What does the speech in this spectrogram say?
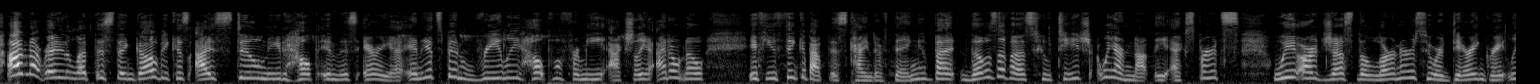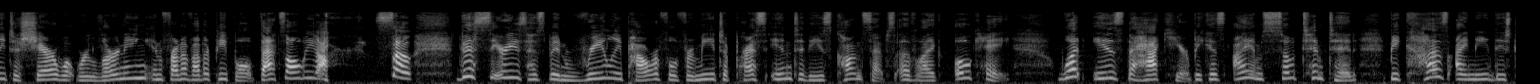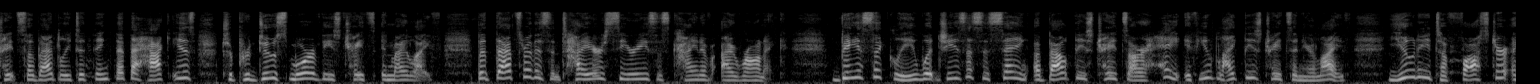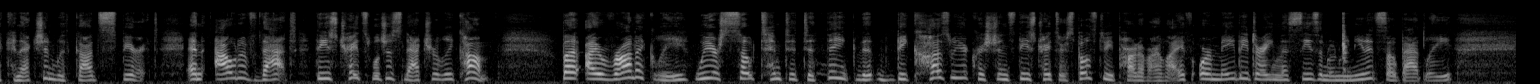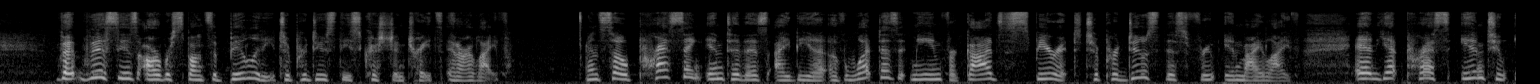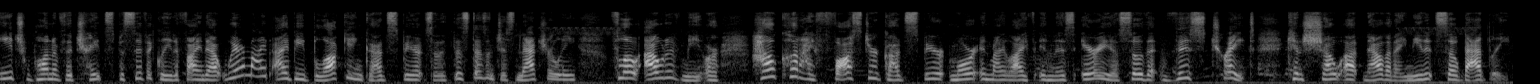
I'm not ready to let this thing go because I still need help in this area. And it's been really helpful for me, actually. I don't know if you think about this kind of thing, but those of us who teach, we are not the experts. We are just the learners who are daring greatly to share what we're learning in front of other people. That's all we are. So, this series has been really powerful for me to press into these concepts of like, okay, what is the hack here? Because I am so tempted, because I need these traits so badly, to think that the hack is to produce more of these traits in my life. But that's where this entire series is kind of ironic. Basically, what Jesus is saying about these traits are hey, if you like these traits in your life, you need to foster a connection with God's Spirit. And out of that, these traits will just naturally come. But ironically, we are so tempted to think that because we are Christians, these traits are supposed to be part of our life, or maybe during this season when we need it so badly, that this is our responsibility to produce these Christian traits in our life. And so pressing into this idea of what does it mean for God's spirit to produce this fruit in my life and yet press into each one of the traits specifically to find out where might I be blocking God's spirit so that this doesn't just naturally flow out of me or how could I foster God's spirit more in my life in this area so that this trait can show up now that I need it so badly.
